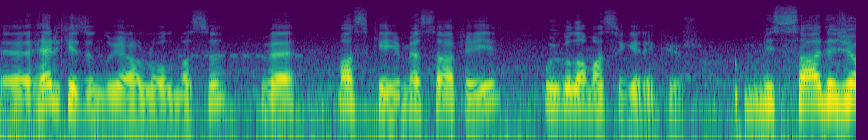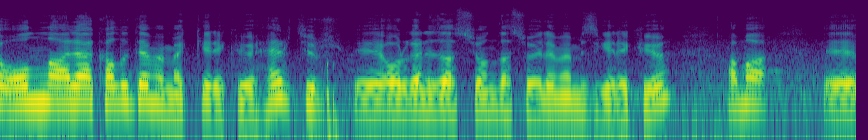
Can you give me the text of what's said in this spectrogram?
e, herkesin duyarlı olması ve maskeyi, mesafeyi uygulaması gerekiyor. Biz sadece onunla alakalı dememek gerekiyor. Her tür e, organizasyonda söylememiz gerekiyor. Ama e,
